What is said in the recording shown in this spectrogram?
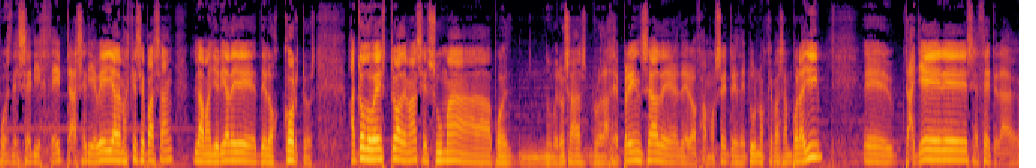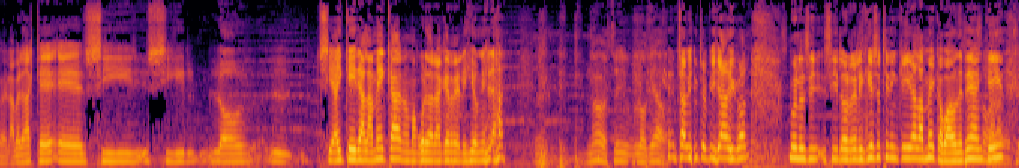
pues de serie Z, serie B, y además que se pasan la mayoría de, de los cortos. A todo esto, además, se suma pues numerosas ruedas de prensa de, de los famosetes de turnos que pasan por allí, eh, talleres, etcétera. La verdad es que eh, si, si, si hay que ir a la Meca, no me acuerdo ahora qué religión era, No, estoy bloqueado. también te he pillado igual. Bueno, si, si los religiosos tienen que ir a la Meca o a donde tengan que ir, árabes, sí.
